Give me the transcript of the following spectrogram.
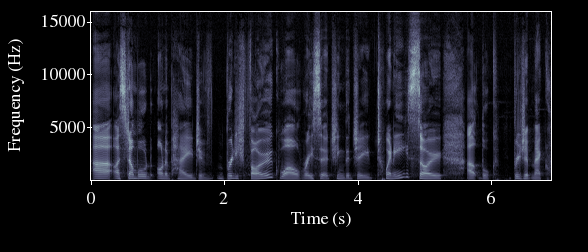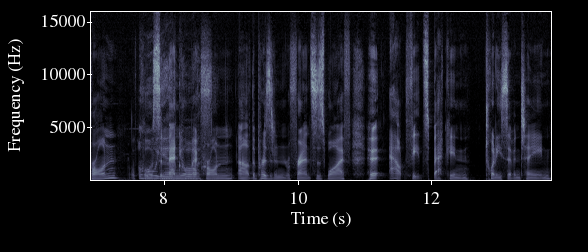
Uh, I stumbled on a page of British Vogue while researching the G20. So, uh, look, Brigitte Macron, of course, Oh, yeah, of Emmanuel course. Macron, uh, the president of France's wife, her outfits back in 2017.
